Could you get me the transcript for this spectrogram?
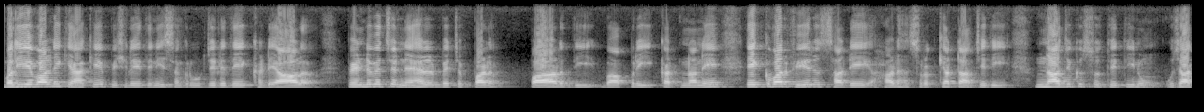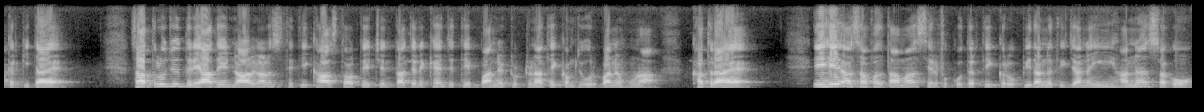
ਬਲੀਏਵਾਲ ਨੇ ਕਿਹਾ ਕਿ ਪਿਛਲੇ ਦਿਨੀ ਸੰਗਰੂਰ ਜ਼ਿਲ੍ਹੇ ਦੇ ਖਡਿਆਲ ਪਿੰਡ ਵਿੱਚ ਨਹਿਰ ਵਿੱਚ ਪੜ, ਪਾੜ ਦੀ ਵਾਪਰੀ ਘਟਨਾ ਨੇ ਇੱਕ ਵਾਰ ਫਿਰ ਸਾਡੇ ਹੜ੍ਹ ਸੁਰੱਖਿਆ ਢਾਂਚੇ ਦੀ ਨਾਜ਼ੁਕ ਸਥਿਤੀ ਨੂੰ ਉਜਾਗਰ ਕੀਤਾ ਹੈ। ਸਤਲੁਜ ਦਰਿਆ ਦੇ ਨਾਲ ਨਾਲ ਸਥਿਤੀ ਖਾਸ ਤੌਰ ਤੇ ਚਿੰਤਾਜਨਕ ਹੈ, ਜਿੱਥੇ ਬੰਨ ਟੁੱਟਣਾ ਤੇ ਕਮਜ਼ੋਰ ਬੰਨ ਹੋਣਾ ਖਤਰਾ ਹੈ। ਇਹ ਅਸਫਲਤਾਵਾਂ ਸਿਰਫ ਕੁਦਰਤੀ ਕਰੋਪੀ ਦਾ ਨਤੀਜਾ ਨਹੀਂ ਹਨ, ਸਗੋਂ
